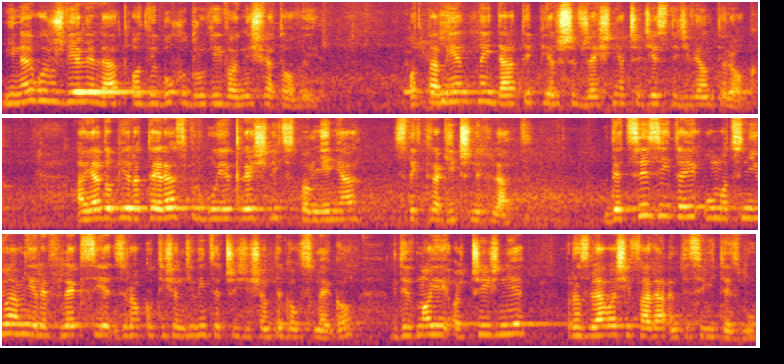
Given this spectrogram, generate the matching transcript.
Minęło już wiele lat od wybuchu II wojny światowej. Od pamiętnej daty 1 września 1939 rok. A ja dopiero teraz próbuję kreślić wspomnienia z tych tragicznych lat. W decyzji tej umocniła mnie refleksje z roku 1968, gdy w mojej ojczyźnie rozlała się fala antysemityzmu,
